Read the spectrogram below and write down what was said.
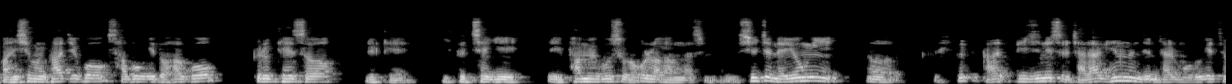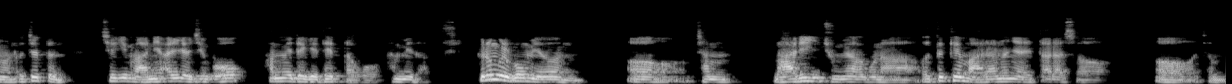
관심을 가지고 사보기도 하고 그렇게 해서 이렇게 그 책이 판매 부수가 올라간 것 같습니다. 실제 내용이 어, 그 비즈니스를 잘하게 했는지는 잘 모르겠지만 어쨌든 책이 많이 알려지고 판매되게 됐다고 합니다. 그런 걸 보면 어, 참 말이 중요하구나 어떻게 말하느냐에 따라서 어, 참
